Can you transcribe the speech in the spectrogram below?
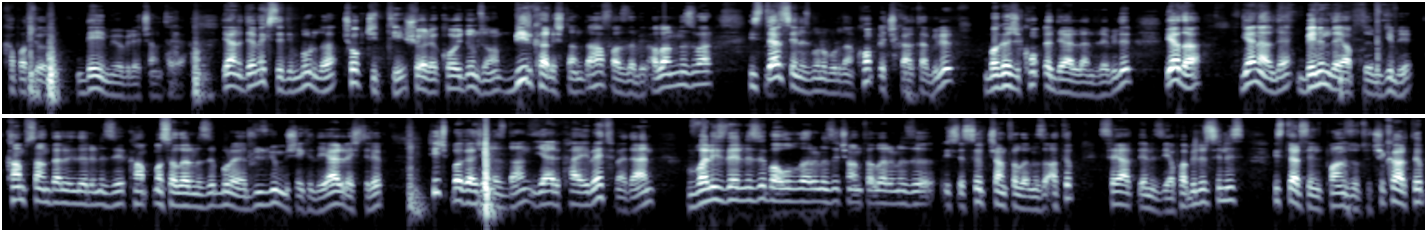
Kapatıyorum. Değmiyor bile çantaya. Yani demek istediğim burada çok ciddi şöyle koyduğum zaman bir karıştan daha fazla bir alanınız var. İsterseniz bunu buradan komple çıkartabilir. Bagajı komple değerlendirebilir. Ya da genelde benim de yaptığım gibi kamp sandalyelerinizi, kamp masalarınızı buraya düzgün bir şekilde yerleştirip hiç bagajınızdan yer kaybetmeden valizlerinizi, bavullarınızı, çantalarınızı, işte sırt çantalarınızı atıp seyahatlerinizi yapabilirsiniz. İsterseniz panzotu çıkartıp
